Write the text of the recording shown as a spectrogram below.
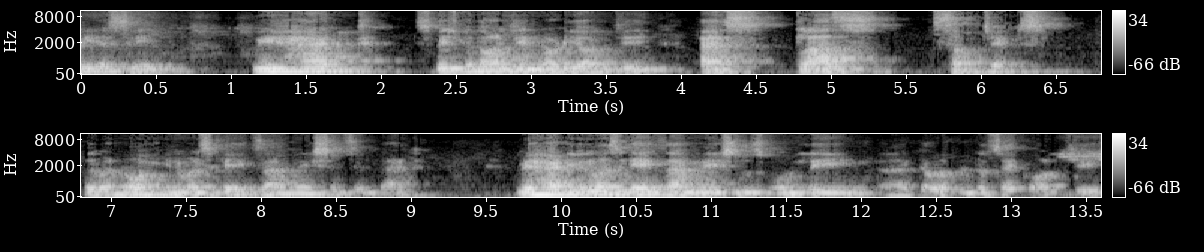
BSc, we had speech pathology and audiology as class subjects. There were no university examinations in that. We had university examinations only in uh, developmental psychology,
